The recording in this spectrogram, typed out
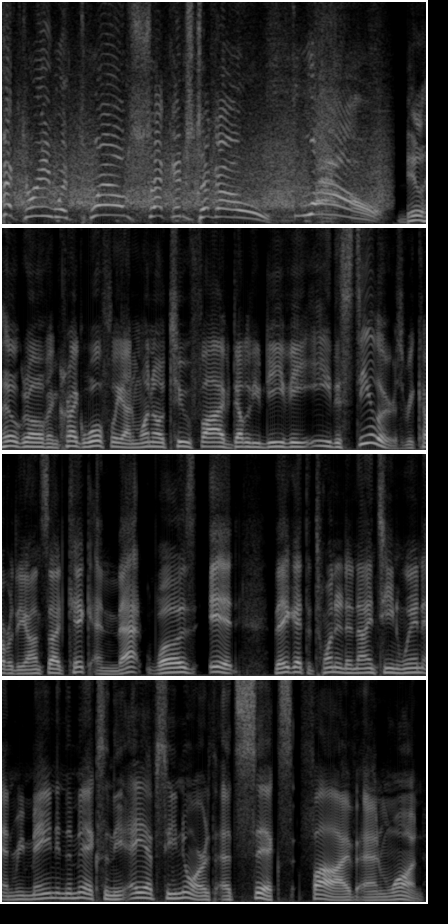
victory with 12 seconds to go. Wow! Bill Hillgrove and Craig Wolfley on 1025 WDVE. The Steelers recovered the onside kick, and that was it. They get the 20 to 19 win and remain in the mix in the AFC North at 6 5 and 1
